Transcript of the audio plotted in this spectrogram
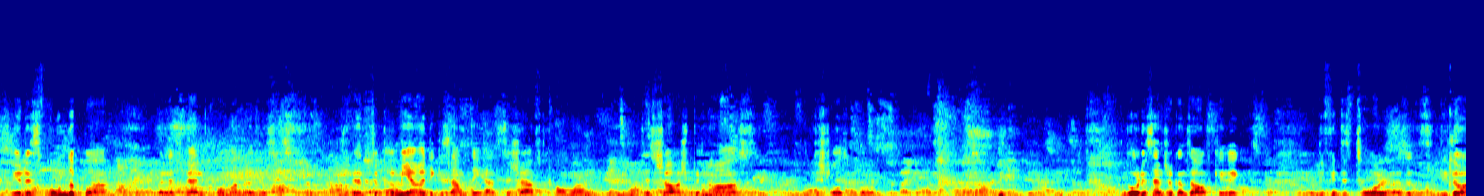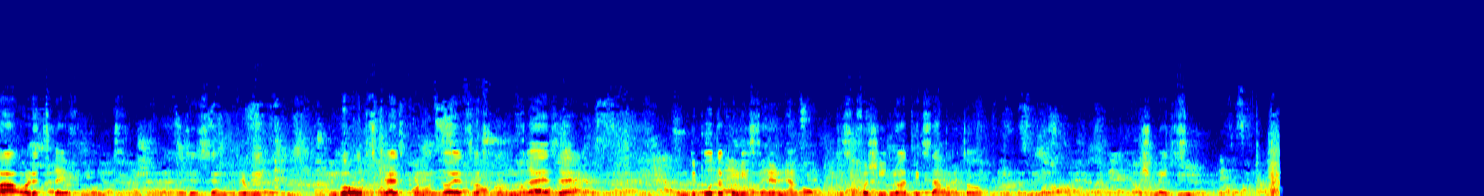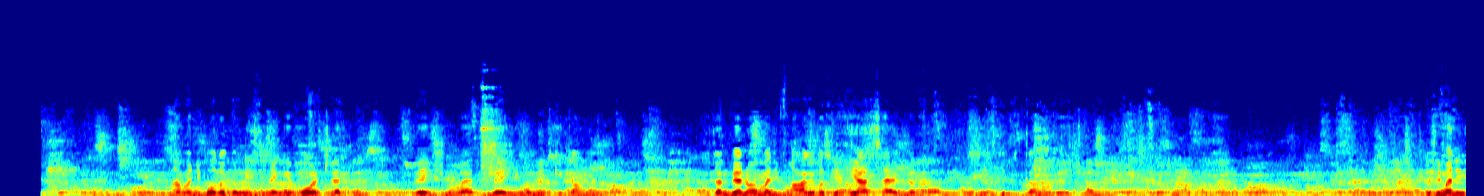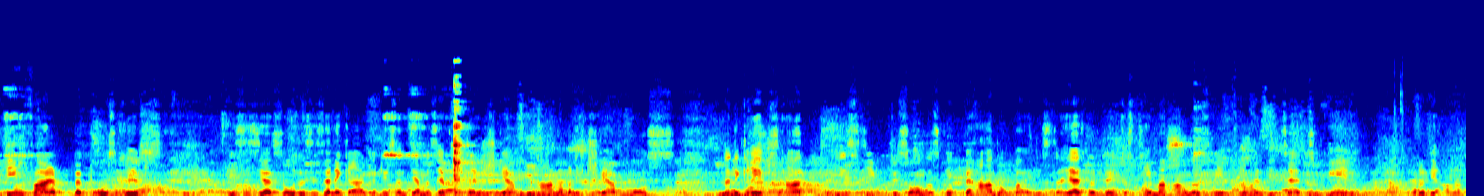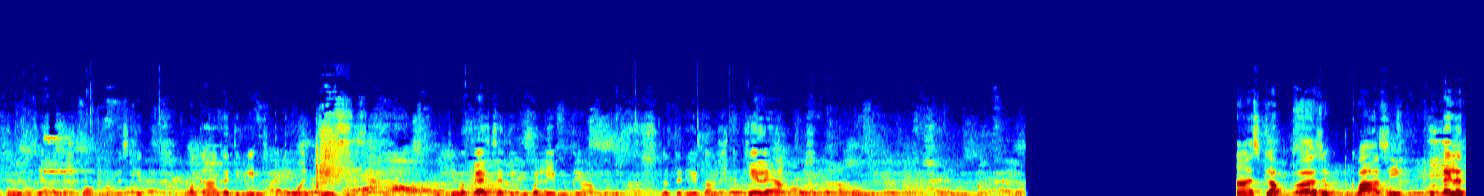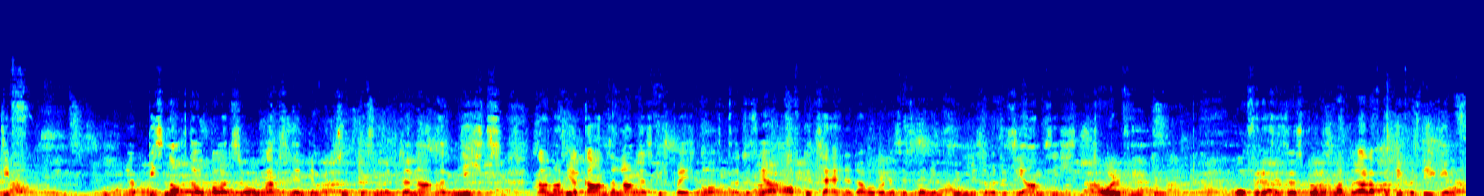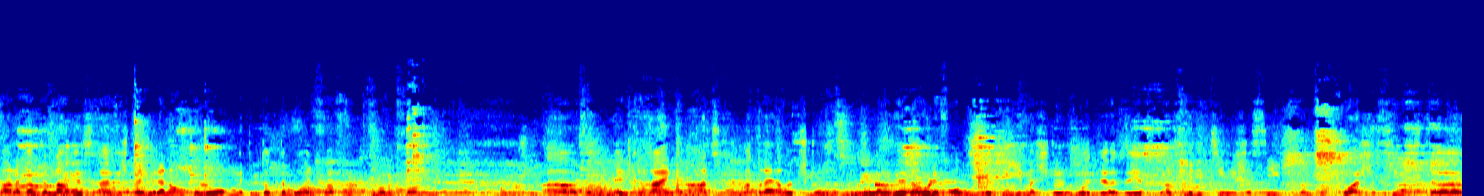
Das ist wunderbar, weil es werden kommen, also es, es wird zur Premiere die gesamte Ärzteschaft kommen, das Schauspielhaus und die Straßenbahn. und alle sind schon ganz aufgeregt. Und ich finde es toll, also dass sie die da auch alle treffen und also es sind, glaube ich, über 80 Leute kommen da jetzt aus diesem Kreise um die Protagonistinnen herum, die so verschiedenartig sind und da verschmelzen. Protagonistinnen gewollt hätten, weit, wäre ich immer mitgegangen. Also dann wäre noch einmal die Frage, was wir herzeigen davon. Aber mitgegangen wäre ich immer. Also ich meine, in dem Fall bei Brustkrebs ist es ja so, dass es eine Krankheit ist, an der man selbstverständlich sterben kann, aber nicht sterben muss. Und eine Krebsart ist, die besonders gut behandelbar ist. Daher ist natürlich das Thema anders, wie in Filmen die Zeit zu gehen oder die anderen Filme, die Sie angesprochen haben. Es geht um eine Krankheit, die lebensbedrohend ist und die man gleichzeitig überleben kann. Das ist natürlich eine ganz spezielle Herausforderung. Es gab also quasi relativ ja, bis nach der Operation gab es nicht den Bezug, dass ich mit dann, also nichts. Dann habe ich ein ganz langes Gespräch gemacht, das ich auch aufgezeichnet habe, aber das jetzt nicht im Film ist, aber das ich an sich toll finde und hoffe, dass ich es als Bonusmaterial auf die DVD geben kann. Ein ganz langes äh, Gespräch mit einem Onkologen, mit dem Dr. Mohenfer von, von, von äh, vom LKH in Graz, also war dreieinhalb Stunden. Also da habe ich halt alle Fragen gestellt, die ich jemals stellen wollte. Also jetzt aus medizinischer Sicht und aus Forschersicht. Äh,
